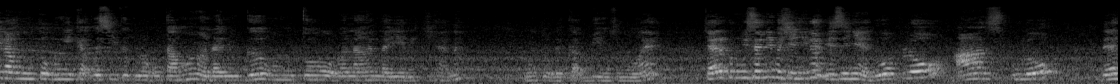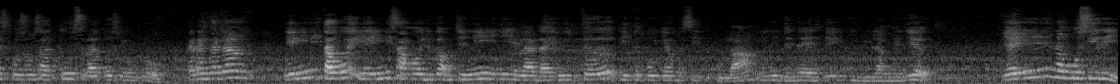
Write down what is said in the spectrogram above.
ialah untuk mengikat besi tulang utama Dan juga untuk menahan daya rikihan lah Untuk dekat beam semua eh. Cara penulisan ni macam ni kan biasanya 20 R10 Des 01 150 Kadang-kadang yang ini tahu eh, yang ini sama juga macam ni. Ini ialah diameter kita punya besi tulang. Ini jenis dia, ini bilangan dia. Yang ini nombor siri.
